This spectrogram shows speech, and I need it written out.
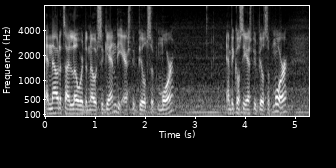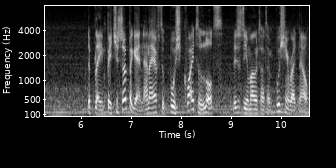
And now that I lower the nose again, the airspeed builds up more. And because the airspeed builds up more, the plane pitches up again and I have to push quite a lot. This is the amount that I'm pushing right now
